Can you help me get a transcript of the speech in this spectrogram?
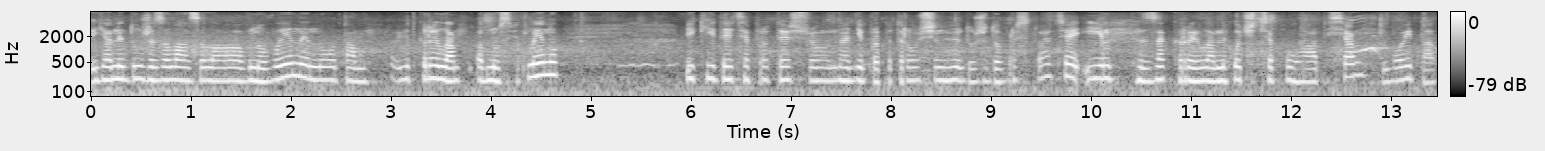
Я не дуже залазила в новини, але там відкрила одну світлину, в якій йдеться про те, що на Дніпропетровщині дуже добра ситуація, і закрила. Не хочеться пугатися, бо і так,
